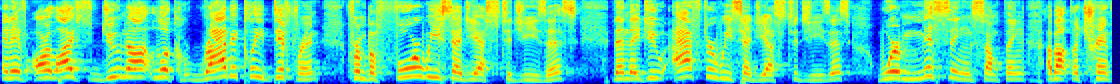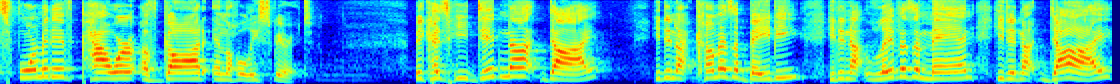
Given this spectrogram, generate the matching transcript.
And if our lives do not look radically different from before we said yes to Jesus than they do after we said yes to Jesus, we're missing something about the transformative power of God and the Holy Spirit. Because He did not die, He did not come as a baby, He did not live as a man, He did not die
